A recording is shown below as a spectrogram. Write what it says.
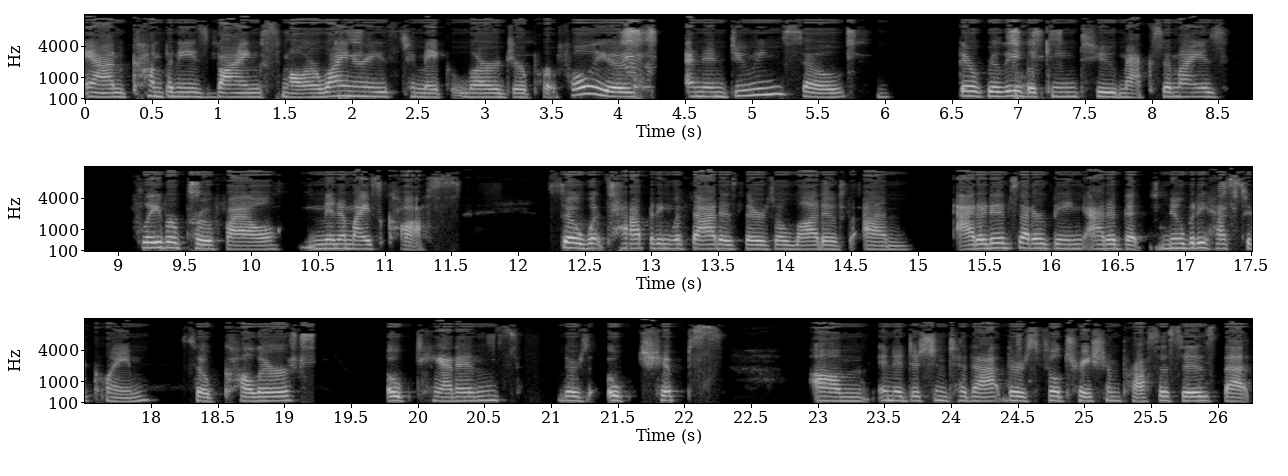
and companies buying smaller wineries to make larger portfolios. And in doing so, they're really looking to maximize flavor profile, minimize costs. So what's happening with that is there's a lot of um, additives that are being added that nobody has to claim. So color, oak tannins, there's oak chips. Um, in addition to that, there's filtration processes that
